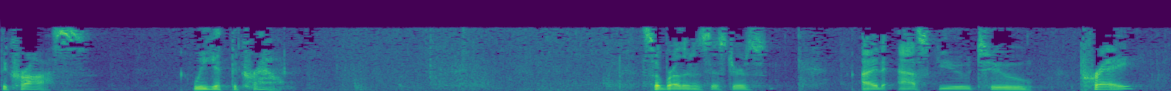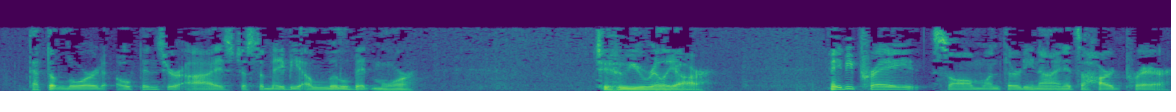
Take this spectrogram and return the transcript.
the cross. We get the crown. So, brothers and sisters, I'd ask you to pray that the Lord opens your eyes just maybe a little bit more to who you really are. Maybe pray Psalm 139. It's a hard prayer.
